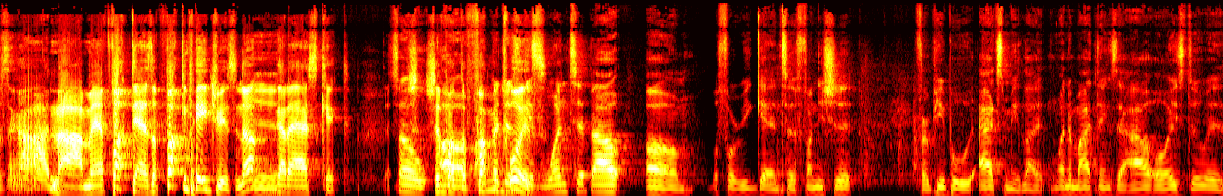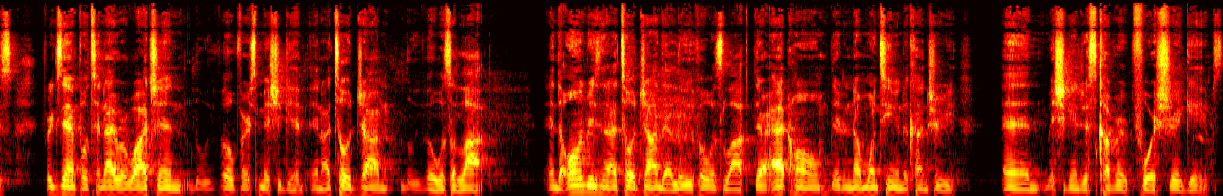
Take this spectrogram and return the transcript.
it's like, ah, nah, man, fuck that. It's the fucking Patriots, and I got ass kicked. So Shit about the I'm gonna just points. give one tip out um, before we get into funny shit for people who ask me. Like one of my things that I'll always do is, for example, tonight we're watching Louisville versus Michigan, and I told John Louisville was a lock. And the only reason I told John that Louisville was locked, they're at home, they're the number one team in the country, and Michigan just covered four straight games.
